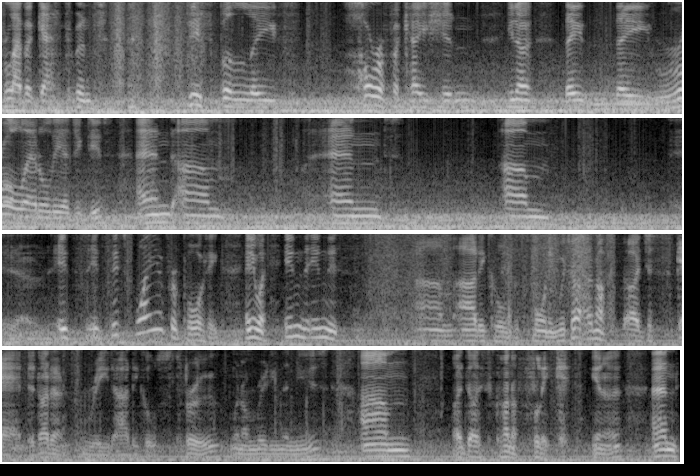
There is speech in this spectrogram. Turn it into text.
flabbergastment, disbelief, horrification. You know, they they roll out all the adjectives and um, and um, it's it's this way of reporting. Anyway, in in this um, article this morning, which I, I, I, just scanned it. I don't read articles through when I'm reading the news. Um, I just kind of flick, you know. And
